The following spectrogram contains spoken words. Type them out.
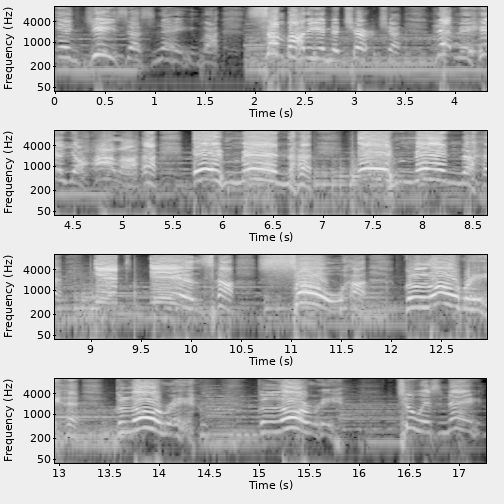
In Jesus' name. Somebody in the church, let me hear you holler. Amen. Amen. It is so. Glory, glory, glory to his name.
